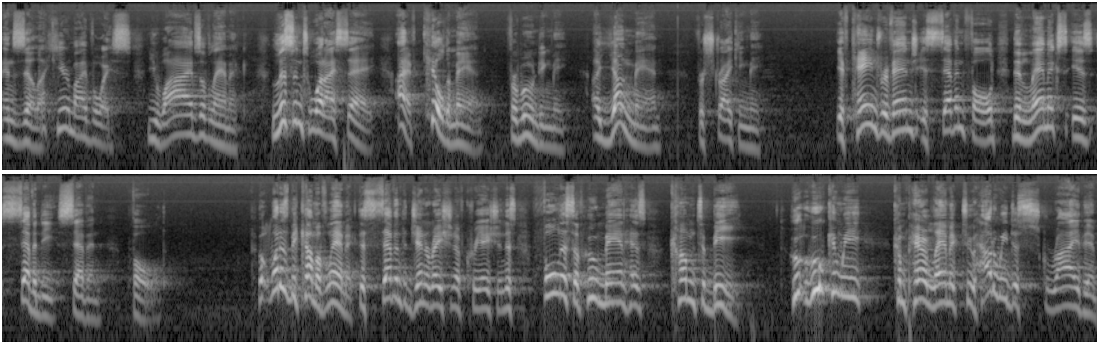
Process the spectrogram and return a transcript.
and Zillah, Hear my voice, you wives of Lamech. Listen to what I say. I have killed a man for wounding me, a young man for striking me. If Cain's revenge is sevenfold, then Lamech's is 77fold. But what has become of Lamech, this seventh generation of creation, this fullness of who man has come to be? Who, who can we compare Lamech to? How do we describe him?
